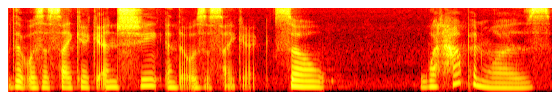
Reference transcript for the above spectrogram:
that was a psychic, and she, and that was a psychic. So what happened was,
